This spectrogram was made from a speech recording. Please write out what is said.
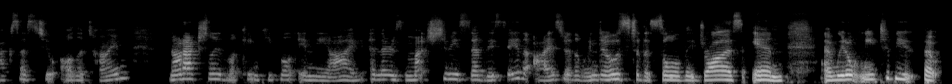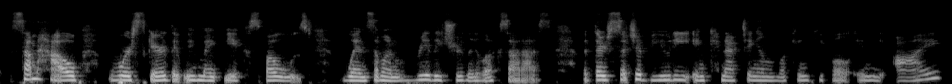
access to all the time, not actually looking people in the eye. And there's much to be said. They say the eyes are the windows to the soul, they draw us in, and we don't need to be, but somehow we're scared that we might be exposed when someone really truly looks at us. But there's such a beauty in connecting and looking people in the eye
